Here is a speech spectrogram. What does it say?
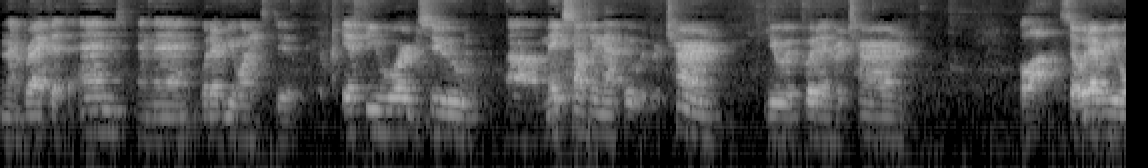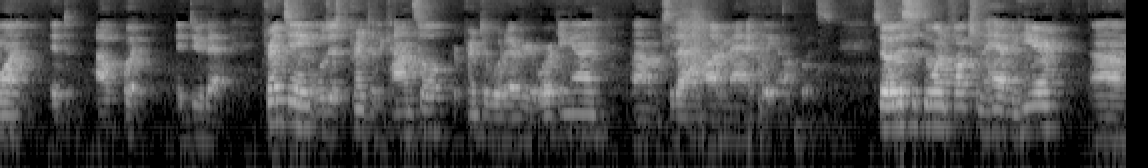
and then a bracket at the end, and then whatever you want it to do. If you were to uh, make something that it would return, you would put in return blah. So whatever you want it to output, it do that. Printing will just print to the console or print to whatever you're working on, um, so that one automatically outputs. So this is the one function they have in here. Um,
